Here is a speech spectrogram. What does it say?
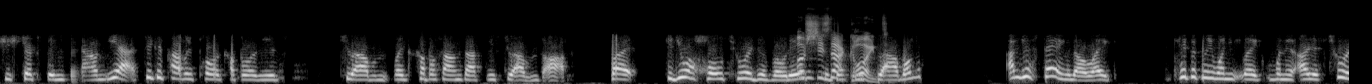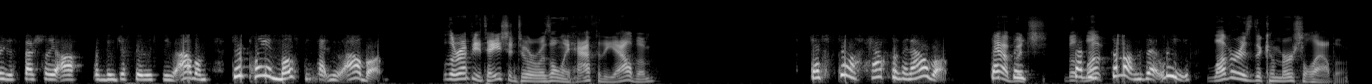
she strips things down, yeah, she could probably pull a couple of these two albums, like a couple songs off these two albums off. But to do a whole tour devoted, Oh, she's to not going two to. albums, I'm just saying though, like typically when you like when an artist tours, especially off when they just released a new album, they're playing most of that new album. Well, the Reputation tour was only half of the album. That's still half of an album. That's yeah, like but but seven Lo- songs at least. Lover is the commercial album.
